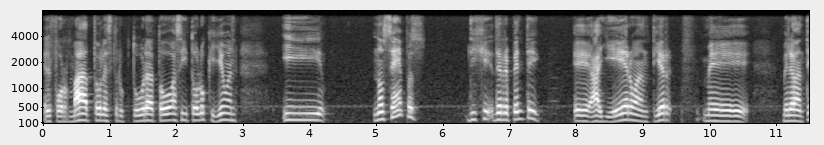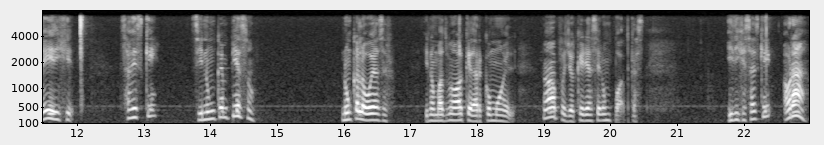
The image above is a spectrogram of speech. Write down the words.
el formato, la estructura, todo así, todo lo que llevan. Y no sé, pues dije, de repente, eh, ayer o antier, me, me levanté y dije, ¿sabes qué? Si nunca empiezo, nunca lo voy a hacer. Y nomás me voy a quedar como él. No, pues yo quería hacer un podcast. Y dije, ¿sabes qué? Ahora,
